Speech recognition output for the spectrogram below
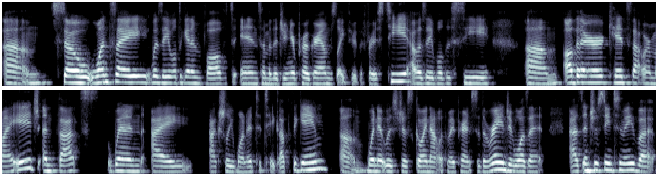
Um, so once I was able to get involved in some of the junior programs, like through the first tee, I was able to see um, other kids that were my age. And that's when I actually wanted to take up the game. Um, when it was just going out with my parents to the range, it wasn't as interesting to me. But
